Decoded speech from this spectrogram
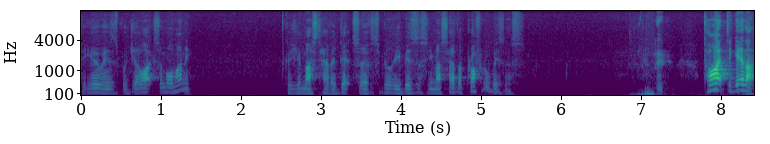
to you is, would you like some more money? Because you must have a debt serviceability business, you must have a profitable business. Tie it together.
